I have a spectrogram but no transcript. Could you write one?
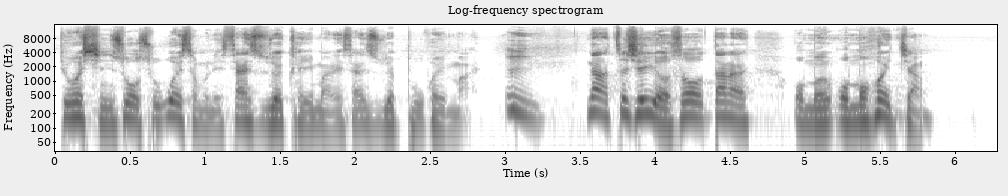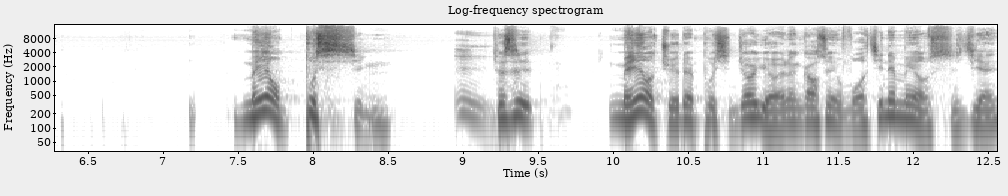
就会形塑出为什么你三十岁可以买，你三十岁不会买。嗯，那这些有时候当然我们我们会讲。没有不行，嗯，就是没有绝对不行。就有人告诉你，我今天没有时间，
